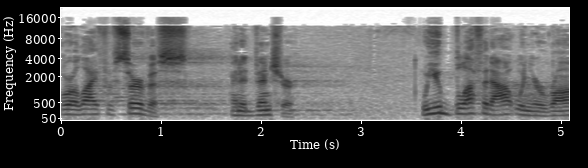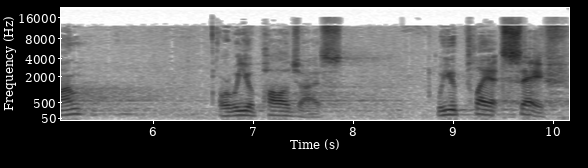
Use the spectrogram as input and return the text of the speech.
or a life of service and adventure? Will you bluff it out when you're wrong, or will you apologize? Will you play it safe,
